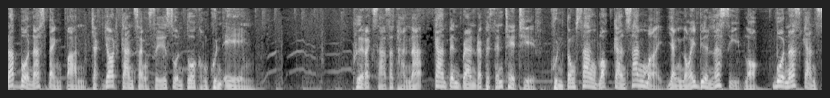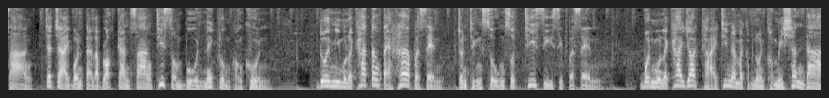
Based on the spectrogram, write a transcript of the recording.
รับโบนัสแบ่งปันจากยอดการสั่งซื้อส่วนตัวของคุณเอง พื่อรักษาสถานะการเป็นแบรนด์ Representative คุณต้องสร้างบล็อกการสร้างใหม่อย่างน้อยเดือนละ 4 บล็อก โบนัสการสร้างจะจ่ายบนแต่ละบล็อกการสร้างที่สมบูรณ์ในกลุ่มของคุณ โดยมีมูลค่าตั้งแต่ 5%จนถึงสูงสุดที่ 40%บนมูลค่ายอดขายที่นำมาคำนวณคอมมิชชั่นได้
